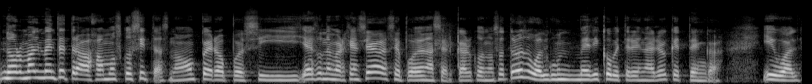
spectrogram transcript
Normalmente trabajamos cositas ¿no? Pero pues si es una emergencia se pueden acercar con nosotros o algún médico veterinario que tenga igual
